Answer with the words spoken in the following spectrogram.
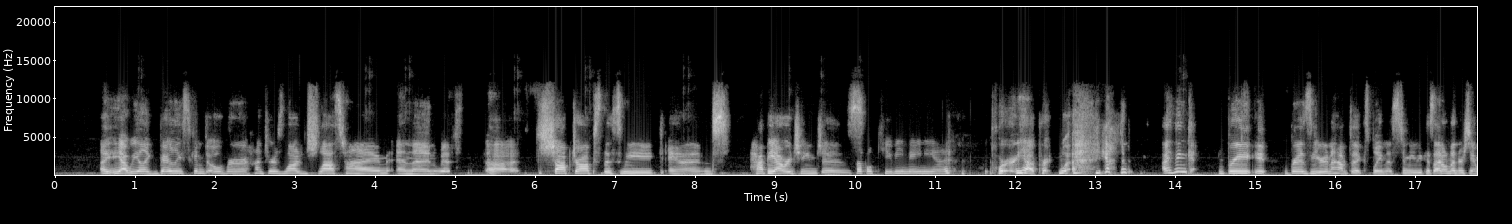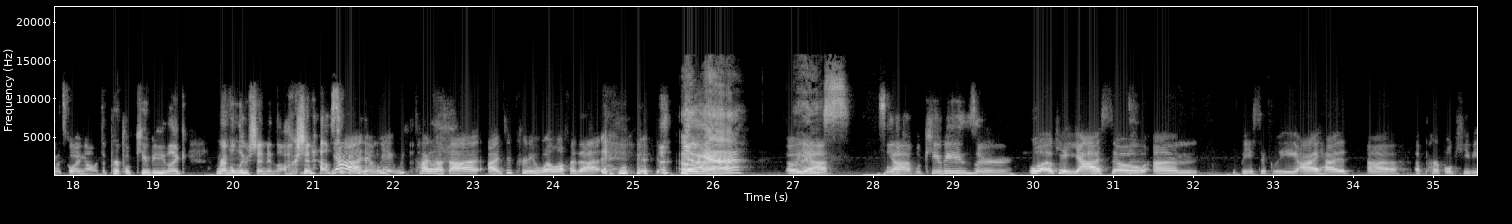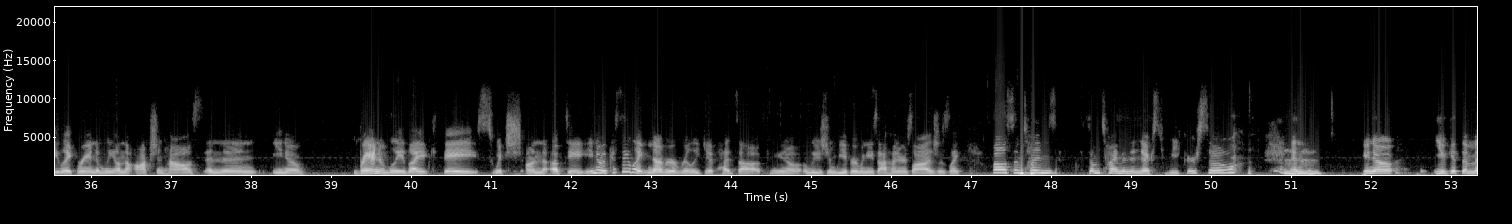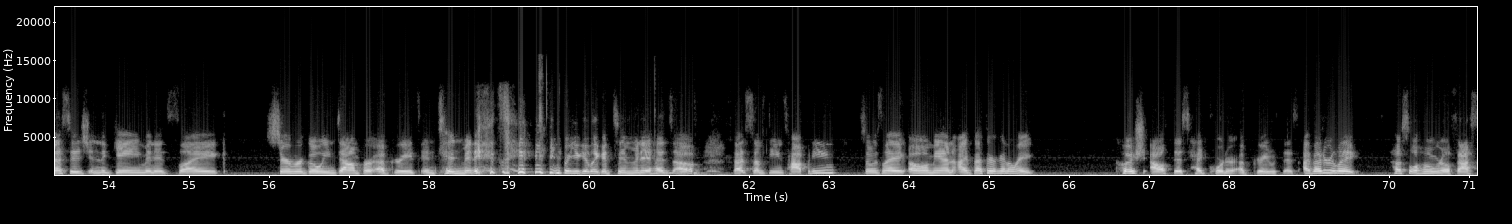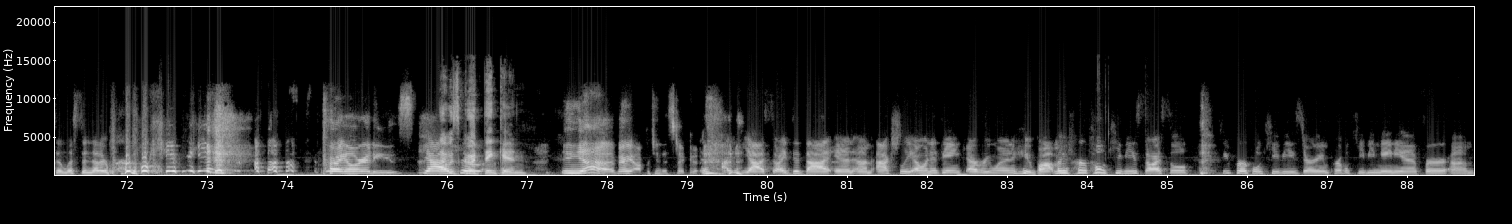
Uh, yeah, we like barely skimmed over Hunter's Lodge last time and then with uh shop drops this week and happy hour changes. Purple QB mania. Poor, yeah, per, I think Brie Briz, you're gonna have to explain this to me because I don't understand what's going on with the purple QB like revolution in the auction house. Yeah, no, we we can talk about that. I did pretty well off of that. oh yeah. Oh yeah. Nice. Sold yeah. a couple QBs or Well, okay, yeah. So um basically I had uh, a purple QB like randomly on the auction house and then, you know, randomly like they switch on the update you know because they like never really give heads up you know illusion weaver when he's at hunter's lodge is like well sometimes sometime in the next week or so mm-hmm. and you know you get the message in the game and it's like server going down for upgrades in 10 minutes you know you get like a 10 minute heads mm-hmm. up that something's happening so it's like oh man i bet they're gonna like push out this headquarter upgrade with this. I better like hustle home real fast and list another purple QB. Priorities. Yeah. That was so, good thinking. Yeah, very opportunistic. I, yeah, so I did that. And um, actually, I want to thank everyone who bought my purple QBs. So I sold two purple QBs during Purple QB Mania for um,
